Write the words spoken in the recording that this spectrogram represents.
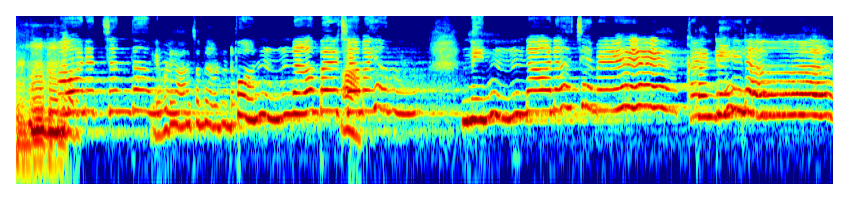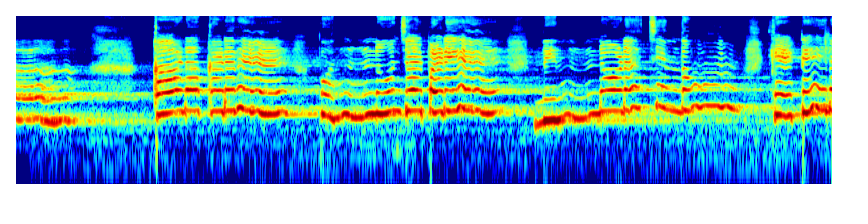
ബ്യൂട്ടിഫുൾ എവിടെയാണ് ചന്ത? കണ്ടില്ല. പൊന്നൂഞ്ചൽ പടിയെ നിന്നോട് ചിന്തും കേട്ടില്ല.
